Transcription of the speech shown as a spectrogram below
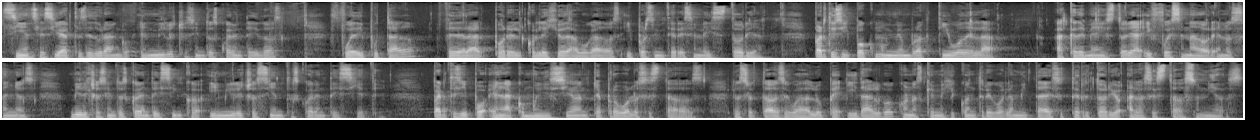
Ciencias y Artes de Durango, en 1842 fue diputado federal por el Colegio de Abogados y por su interés en la historia. Participó como miembro activo de la Academia de Historia y fue senador en los años 1845 y 1847. Participó en la comisión que aprobó los, estados, los tratados de Guadalupe Hidalgo con los que México entregó la mitad de su territorio a los Estados Unidos.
